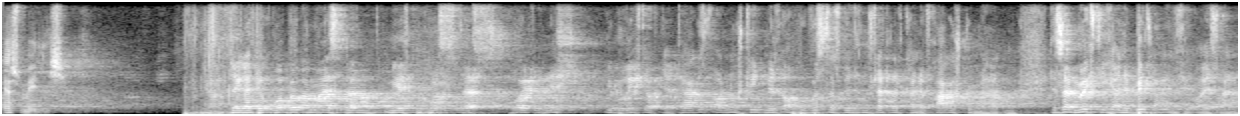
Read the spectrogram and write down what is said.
Herr Schmelig. Sehr geehrter Oberbürgermeister, mir ist bewusst, dass heute nicht Ihr Bericht auf der Tagesordnung steht. Mir ist auch bewusst, dass wir in diesem Stadtrat keine Fragestunde hatten. Deshalb möchte ich eine Bitte an Sie äußern.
